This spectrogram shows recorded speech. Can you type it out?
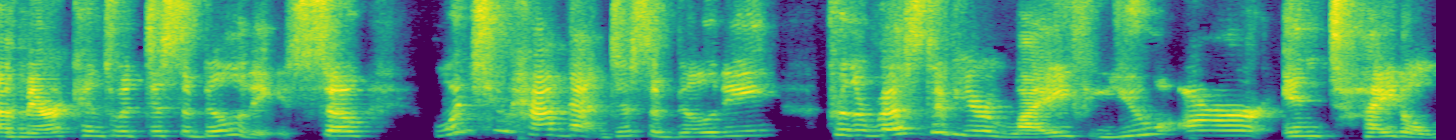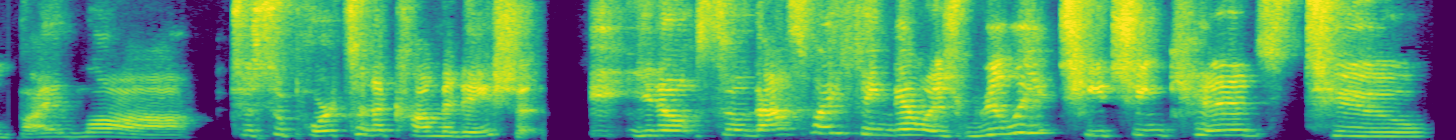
Americans with Disabilities. So once you have that disability, for the rest of your life, you are entitled by law to supports and accommodation you know so that's my thing now is really teaching kids to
